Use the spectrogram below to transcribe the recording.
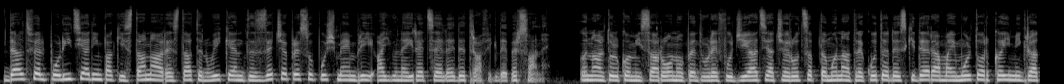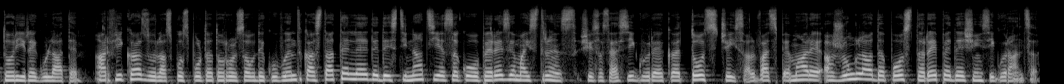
De altfel, poliția din Pakistan a arestat în weekend 10 presupuși membri ai unei rețele de trafic de persoane. Înaltul comisar ONU pentru refugiați a cerut săptămâna trecută deschiderea mai multor căi migratorii regulate. Ar fi cazul, a spus purtătorul său de cuvânt, ca statele de destinație să coopereze mai strâns și să se asigure că toți cei salvați pe mare ajung la adăpost repede și în siguranță.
